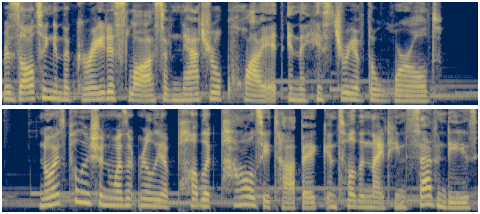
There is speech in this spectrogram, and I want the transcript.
resulting in the greatest loss of natural quiet in the history of the world. Noise pollution wasn't really a public policy topic until the 1970s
